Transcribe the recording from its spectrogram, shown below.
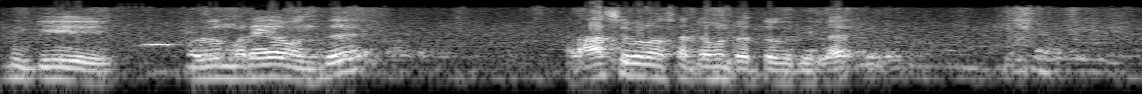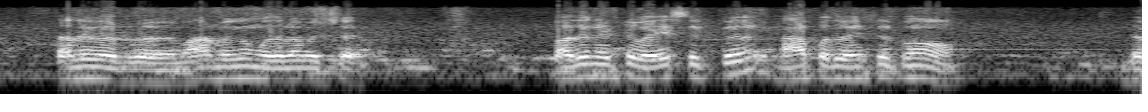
இன்னைக்கு முதல் முறையாக வந்து ராசிபுரம் சட்டமன்ற தொகுதியில் தலைவர் மாண்புமிகு முதலமைச்சர் பதினெட்டு வயசுக்கு நாற்பது வயசுக்கும் இந்த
